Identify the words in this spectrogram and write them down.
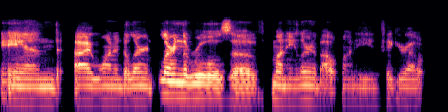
and I wanted to learn learn the rules of money, learn about money, and figure out.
